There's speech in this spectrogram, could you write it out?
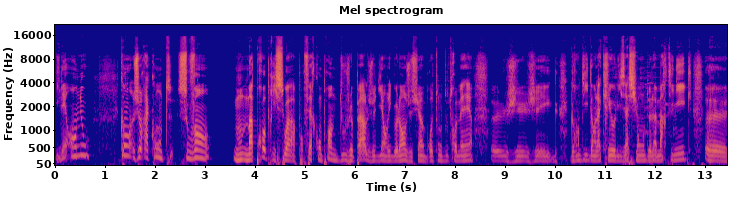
il est en nous. Quand je raconte souvent ma propre histoire pour faire comprendre d'où je parle. Je dis en rigolant, je suis un breton d'outre-mer, euh, j'ai grandi dans la créolisation de la Martinique, euh,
